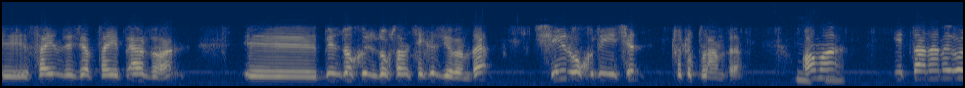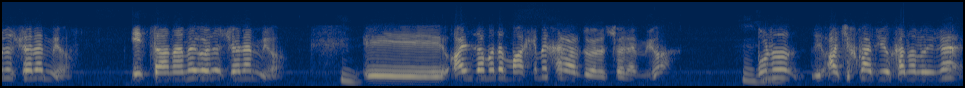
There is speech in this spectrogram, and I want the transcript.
e, Sayın Recep Tayyip Erdoğan e, 1998 yılında şiir okuduğu için tutuklandı. Ama iddianame öyle söylemiyor. İddianame öyle söylemiyor. E, aynı zamanda mahkeme kararı da öyle söylemiyor. Bunu Açık Radyo kanalıyla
